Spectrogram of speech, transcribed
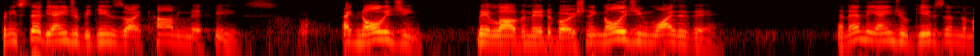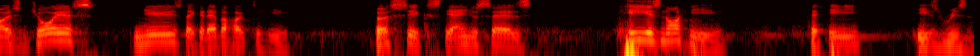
But instead, the angel begins by calming their fears, acknowledging their love and their devotion, acknowledging why they're there. And then the angel gives them the most joyous news they could ever hope to hear. Verse 6, the angel says, He is not here, for he is risen.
